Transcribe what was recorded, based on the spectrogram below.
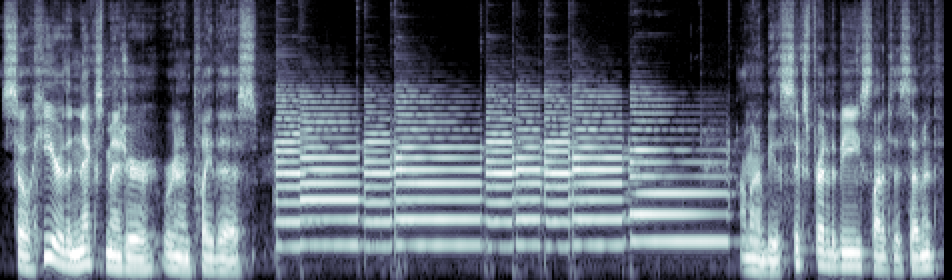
So here, the next measure, we're going to play this. I'm going to be the sixth fret of the B, slide up to the seventh,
